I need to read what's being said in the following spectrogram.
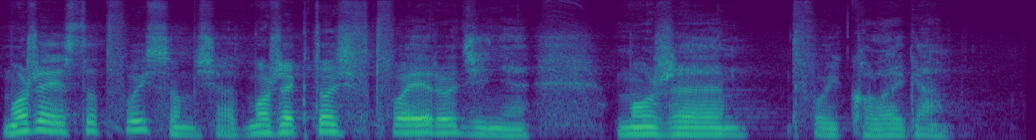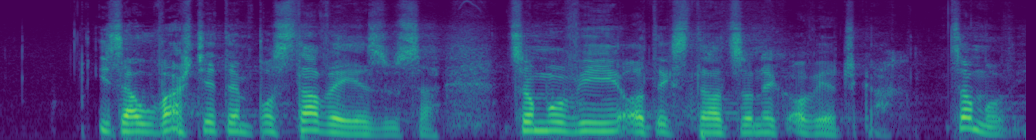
Może jest to twój sąsiad, może ktoś w twojej rodzinie, może twój kolega. I zauważcie tę postawę Jezusa. Co mówi o tych straconych owieczkach? Co mówi?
